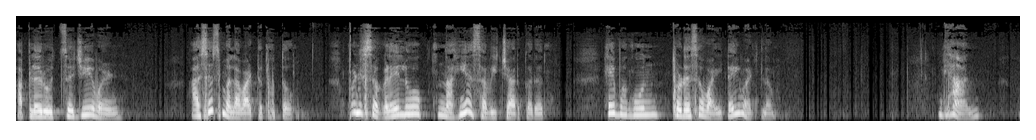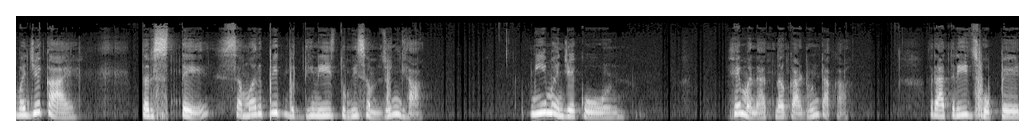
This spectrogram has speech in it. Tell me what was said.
आपलं रोजचं जेवण असंच मला वाटत होतं. पण सगळे लोक नाही असा विचार करत. हे बघून थोडंसं वाईटही वाटलं. ध्यान म्हणजे काय? तर ते समर्पित बुद्धीने तुम्ही समजून घ्या. मी म्हणजे कोण? हे मनातनं काढून टाका. रात्री झोपेत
